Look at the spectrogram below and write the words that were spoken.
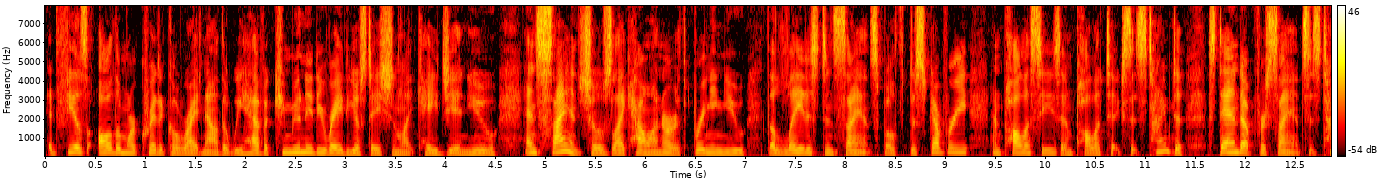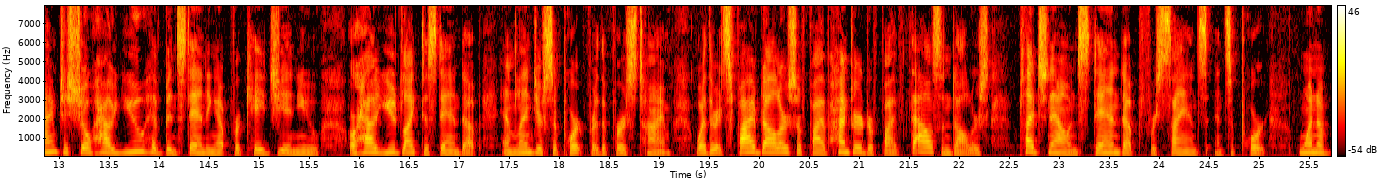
It feels all the more critical right now that we have a community radio station like KGNU and science shows like How on Earth bringing you the latest in science, both discovery and policies and politics. It's time to stand up for science. It's time to show how you have been standing up for KGNU or how you'd like to stand up and lend your support for the first time. Whether it's $5 or 500 or $5,000, pledge now and stand up for science and support one of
